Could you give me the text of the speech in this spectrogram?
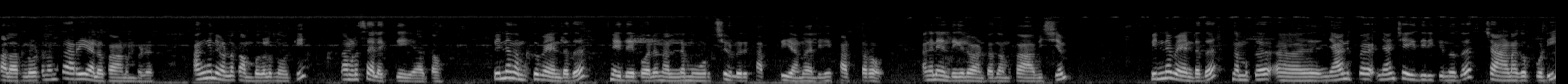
കളറിലോട്ട് നമുക്ക് അറിയാലോ കാണുമ്പോൾ അങ്ങനെയുള്ള കമ്പുകൾ നോക്കി നമ്മൾ സെലക്ട് ചെയ്യുക കേട്ടോ പിന്നെ നമുക്ക് വേണ്ടത് ഇതേപോലെ നല്ല മൂർച്ചയുള്ളൊരു കത്തിയാണ് അല്ലെങ്കിൽ കട്ടറോ അങ്ങനെ എന്തെങ്കിലും ആണ് നമുക്ക് ആവശ്യം. പിന്നെ വേണ്ടത് നമുക്ക് ഞാനിപ്പോൾ ഞാൻ ചെയ്തിരിക്കുന്നത് ചാണകപ്പൊടി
